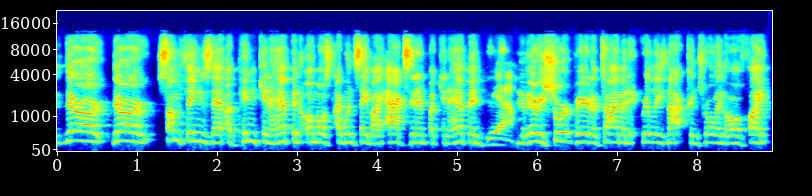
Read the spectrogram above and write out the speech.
there are there are some things that a pin can happen almost I wouldn't say by accident, but can happen yeah. in a very short period of time, and it really is not controlling the whole fight.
